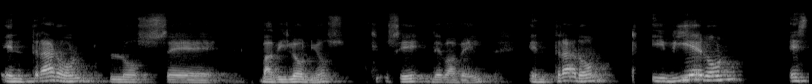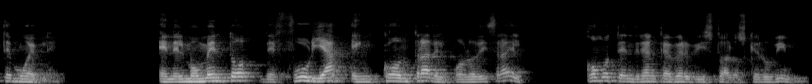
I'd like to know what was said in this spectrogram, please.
entraron los eh, babilonios, ¿sí? De Babel, entraron y vieron este mueble en el momento de furia en contra del pueblo de Israel. ¿Cómo tendrían que haber visto a los querubim?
